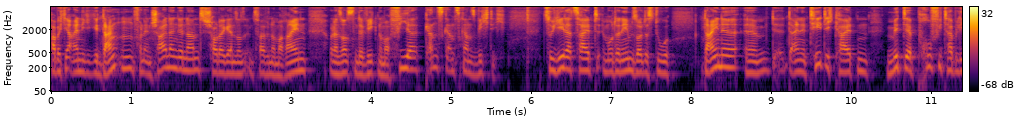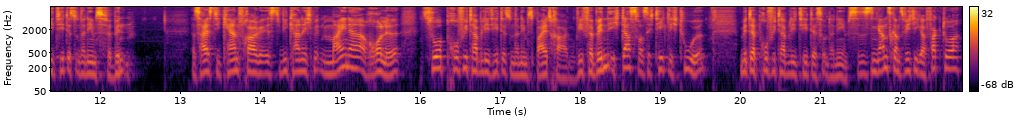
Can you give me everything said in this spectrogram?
habe ich dir einige Gedanken von Entscheidern genannt. Schau da gerne sonst im Zweifel nochmal rein. Und ansonsten der Weg Nummer vier, ganz, ganz, ganz wichtig. Zu jeder Zeit im Unternehmen solltest du deine, ähm, deine Tätigkeiten mit der Profitabilität des Unternehmens verbinden. Das heißt, die Kernfrage ist, wie kann ich mit meiner Rolle zur Profitabilität des Unternehmens beitragen? Wie verbinde ich das, was ich täglich tue, mit der Profitabilität des Unternehmens? Das ist ein ganz, ganz wichtiger Faktor,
